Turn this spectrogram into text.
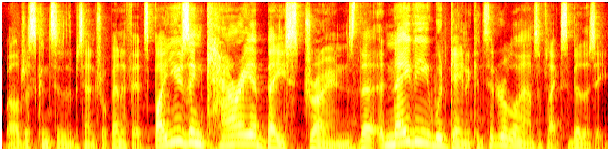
Well, just consider the potential benefits. By using carrier based drones, the Navy would gain a considerable amount of flexibility,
